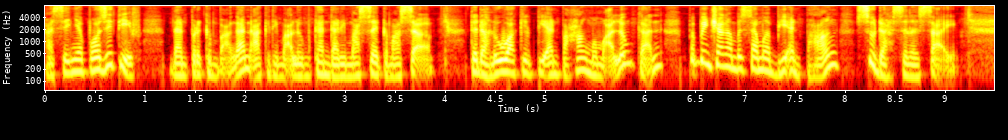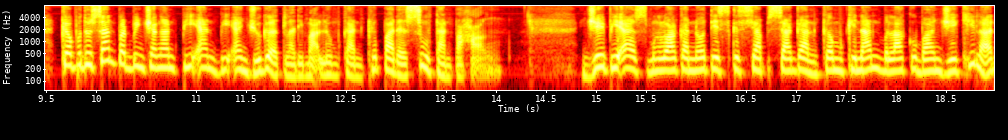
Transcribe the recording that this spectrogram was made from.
hasilnya positif dan perkembangan akan dimaklumkan dari masa ke masa. Terdahulu wakil PN Pahang memaklumkan perbincangan bersama BN Pahang sudah selesai. Keputusan perbincangan PN-BN juga telah dimaklumkan kepada Sultan Pahang. JPS mengeluarkan notis kesiapsiagaan kemungkinan berlaku banjir kilat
